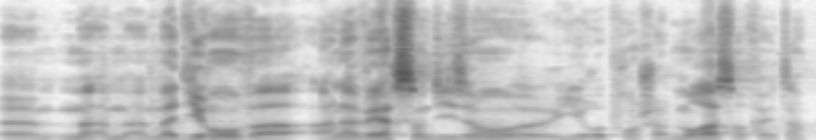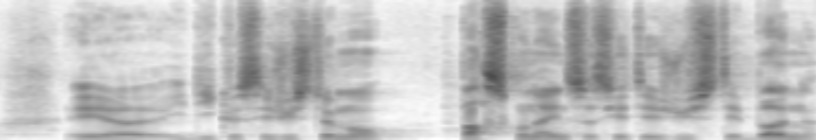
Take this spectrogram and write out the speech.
Euh, Madiran va à l'inverse en disant, euh, il reprend Charles Maurras en fait, hein, et euh, il dit que c'est justement parce qu'on a une société juste et bonne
